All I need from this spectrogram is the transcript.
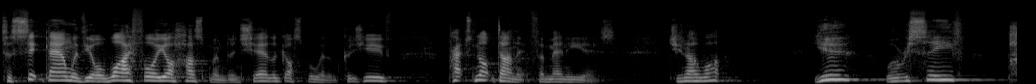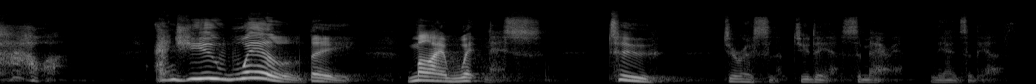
to sit down with your wife or your husband and share the gospel with them because you've perhaps not done it for many years, do you know what? You will receive power and you will be my witness to Jerusalem, Judea, Samaria, and the ends of the earth.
